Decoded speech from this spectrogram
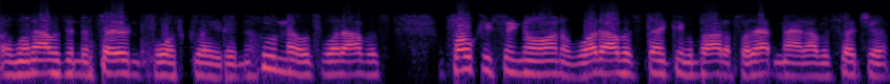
uh, when I was in the third and fourth grade. And who knows what I was focusing on or what I was thinking about, or for that matter, I was such a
